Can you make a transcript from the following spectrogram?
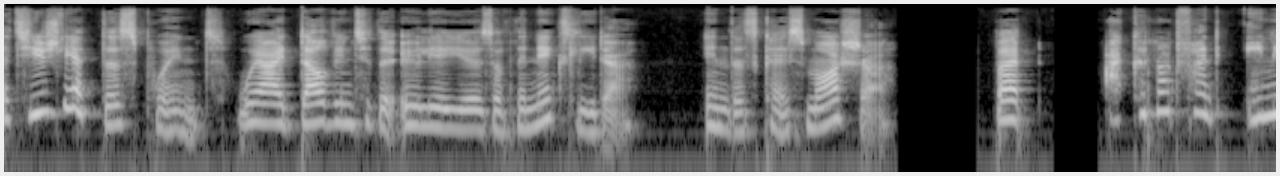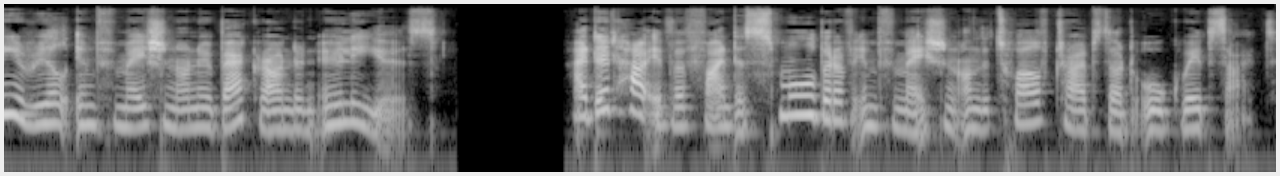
It's usually at this point where I delve into the earlier years of the next leader, in this case Marsha, but I could not find any real information on her background and early years. I did, however, find a small bit of information on the 12tribes.org website,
